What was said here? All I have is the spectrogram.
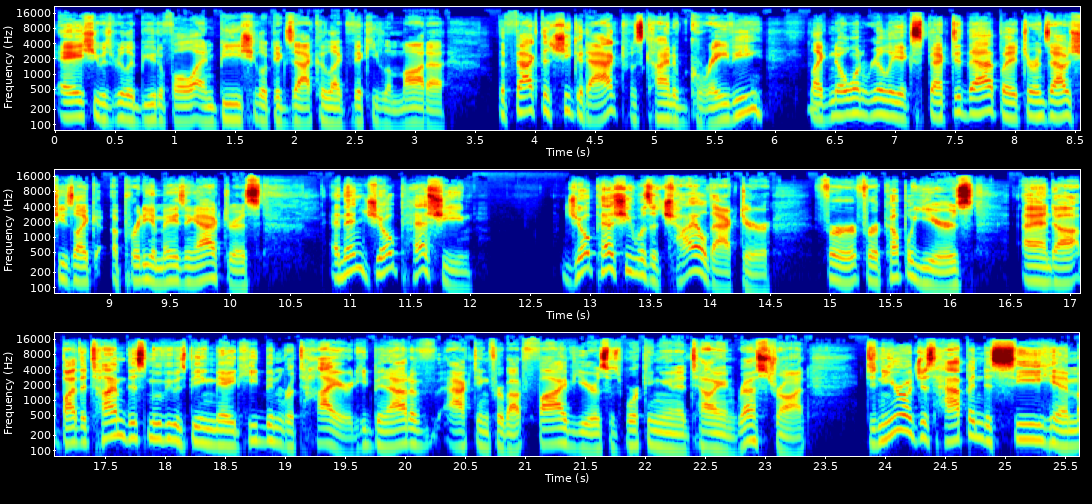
A, she was really beautiful, and B, she looked exactly like Vicky LaMotta. The fact that she could act was kind of gravy. Like, no one really expected that, but it turns out she's like a pretty amazing actress. And then Joe Pesci, Joe Pesci was a child actor for for a couple years, and uh, by the time this movie was being made, he'd been retired. He'd been out of acting for about five years. Was working in an Italian restaurant. De Niro just happened to see him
